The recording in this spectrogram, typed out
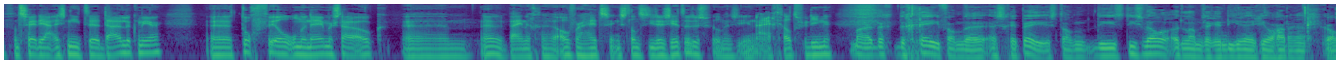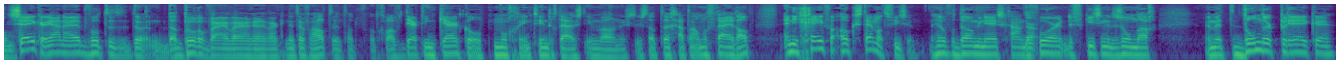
van het CDA is niet duidelijk meer. toch veel ondernemers daar ook. Ehm, weinig overheidsinstanties die er zitten. Dus veel mensen die hun eigen geld verdienen. Maar de, de G van de SGP is dan... Die is, die is wel, laat me zeggen, in die regio harder aangekomen. Zeker. Ja, nou, bijvoorbeeld dat dorp waar, waar, waar ik het net over had... dat had bijvoorbeeld geloof ik 13 kerken op nog geen 20.000 inwoners. Dus dat gaat allemaal vrij rap. En die geven ook stemadviezen. Heel veel dominees gaan ja. voor de verkiezingen de zondag... met donderpreken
